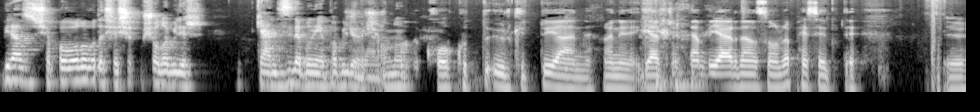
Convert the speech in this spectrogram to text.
Biraz Shapovalov'u da şaşırtmış olabilir kendisi de bunu yapabiliyor yani. Onu korkuttu, ürküttü yani. Hani gerçekten bir yerden sonra pes etti. Ee,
